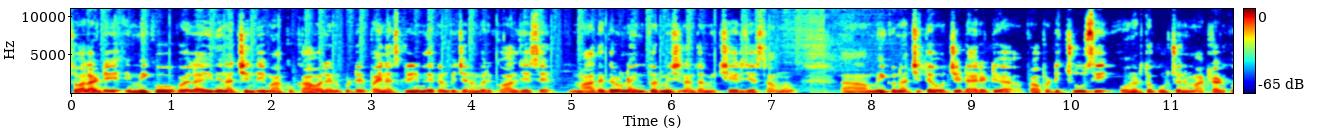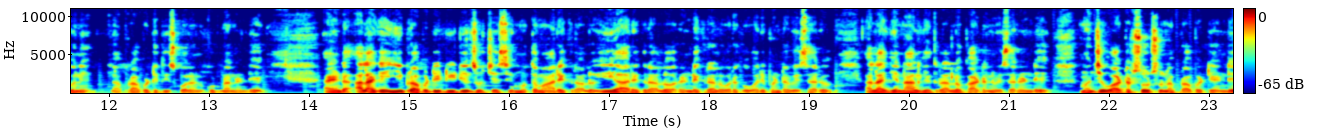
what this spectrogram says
సో అలాంటి మీకు ఒకవేళ ఇది నచ్చింది మాకు కావాలి అనుకుంటే పైన స్క్రీన్ మీద కనిపించే నెంబర్కి కాల్ చేసే మా దగ్గర ఉన్న ఇన్ఫర్మేషన్ అంతా మీకు షేర్ చేస్తాము. మీకు నచ్చితే వచ్చి డైరెక్ట్గా ప్రాపర్టీ చూసి ఓనర్తో కూర్చొని మాట్లాడుకొని ఆ ప్రాపర్టీ తీసుకోవాలనుకుంటున్నానండి. అండ్. అలాగే ఈ ప్రాపర్టీ డీటెయిల్స్ వచ్చేసి మొత్తం ఆరు ఎకరాలు. ఈ ఆరు ఎకరాల్లో రెండు ఎకరాల వరకు వరి పంట వేశారు. అలాగే నాలుగు ఎకరాల్లో కాటన్ వేశారండి. మంచి వాటర్ సోర్స్ ఉన్న ప్రాపర్టీ అండి.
